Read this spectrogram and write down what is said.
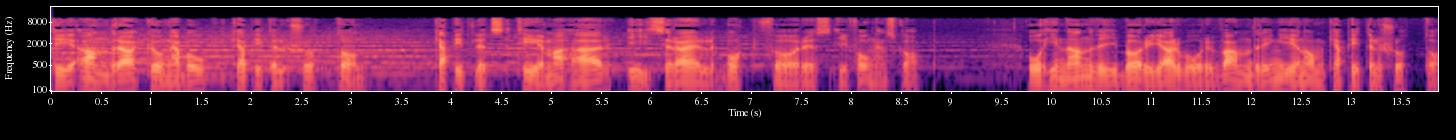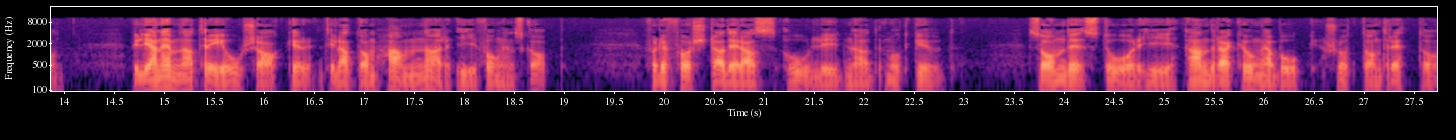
till Andra Kungabok kapitel 17. Kapitlets tema är Israel bortföres i fångenskap. Och innan vi börjar vår vandring genom kapitel 17 vill jag nämna tre orsaker till att de hamnar i fångenskap. För det första deras olydnad mot Gud. Som det står i Andra Kungabok 17.13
